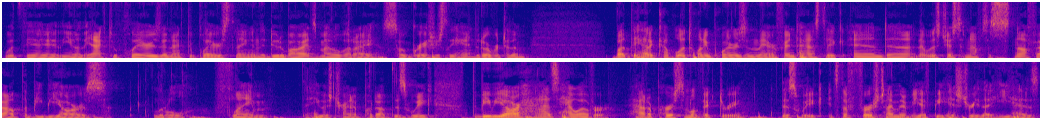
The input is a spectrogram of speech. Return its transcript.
with the you know the active players, inactive players thing, and the Dude Abides medal that I so graciously handed over to them. But they had a couple of 20 pointers in there, fantastic, and uh, that was just enough to snuff out the BBR's little flame that he was trying to put up this week. The BBR has, however, had a personal victory this week. It's the first time in VFB history that he has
